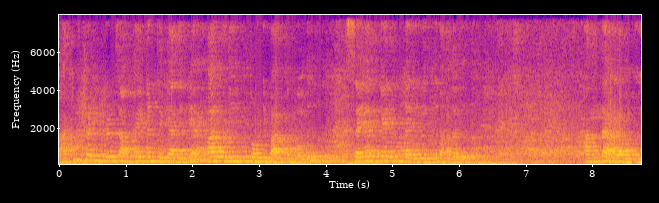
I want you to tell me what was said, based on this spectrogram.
ஆர்டிஃபிஷியல் இன்டெலிஜென்ஸ் அப்போ என்னன்னு தெரியாது இல்லையா மறுபடியும் தோண்டி பார்க்கும்போது செயற்கை நுண்ணறிவு வந்தது அந்த அளவுக்கு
